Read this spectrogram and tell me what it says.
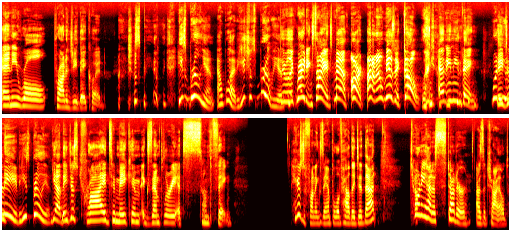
any role prodigy they could. just be like, he's brilliant at what? He's just brilliant. They were like writing, science, math, art, I don't know, music, go. Like anything. what they do you just- need? He's brilliant. Yeah, they just tried to make him exemplary at something. Here's a fun example of how they did that. Tony had a stutter as a child,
